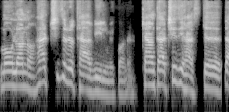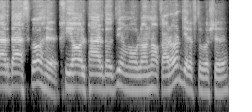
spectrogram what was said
مولانا هر چیزی رو تعویل می‌کنه. کمتر چیزی هست که در دستگاه خیال پردازی مولانا قرار گرفته باشه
